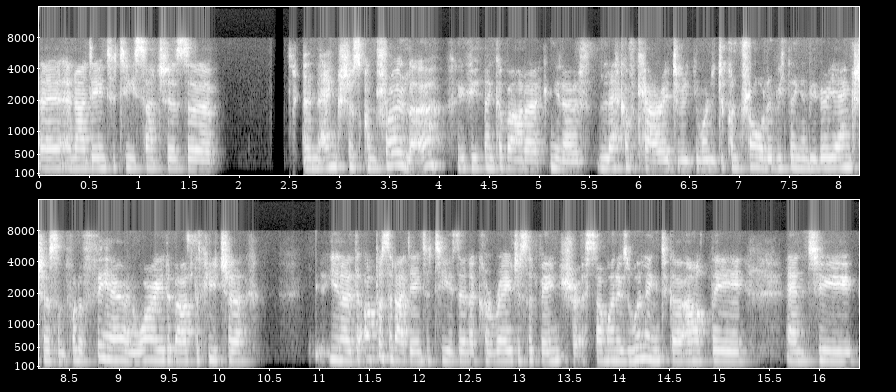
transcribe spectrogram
uh, an identity such as a an anxious controller, if you think about a you know lack of courage, you wanted to control everything and be very anxious and full of fear and worried about the future, you know, the opposite identity is in a courageous adventurer, someone who's willing to go out there and to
